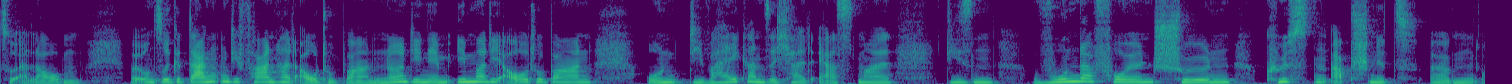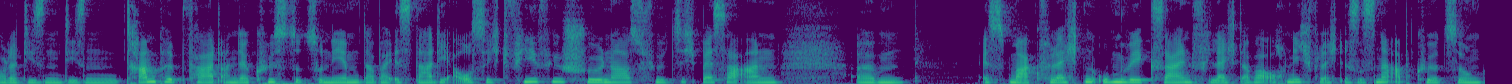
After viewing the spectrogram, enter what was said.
zu erlauben. Weil unsere Gedanken, die fahren halt Autobahn, ne? Die nehmen immer die Autobahn und die weigern sich halt erstmal diesen wundervollen, schönen Küstenabschnitt ähm, oder diesen, diesen Trampelpfad an der Küste zu nehmen. Dabei ist da die Aussicht viel, viel schöner, es fühlt sich besser an. Ähm, es mag vielleicht ein Umweg sein, vielleicht aber auch nicht, vielleicht ist es eine Abkürzung.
